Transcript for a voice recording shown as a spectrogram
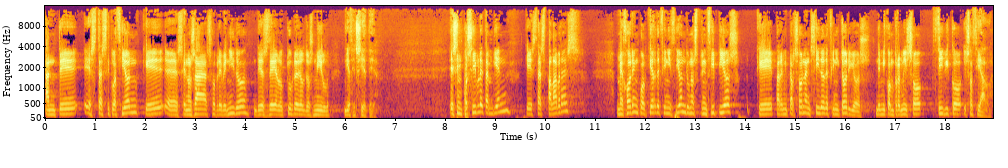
ante esta situación que eh, se nos ha sobrevenido desde el octubre del 2017. Es imposible también que estas palabras mejoren cualquier definición de unos principios que para mi persona han sido definitorios de mi compromiso cívico y social.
